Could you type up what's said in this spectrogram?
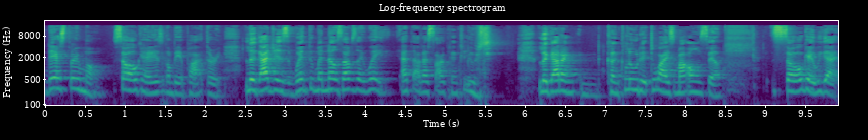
there's three more. So, okay, it's gonna be a part three. Look, I just went through my notes. I was like, wait, I thought I saw a conclusion. Look, I done concluded twice my own self. So, okay, we got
